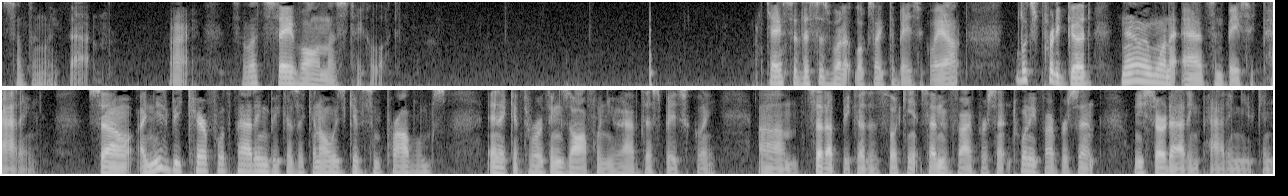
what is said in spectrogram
something like that. Alright, so let's save all and let's take a look. Okay, so this is what it looks like, the basic layout. looks pretty good. Now I want to add some basic padding. So I need to be careful with padding because it can always give some problems and it can throw things off when you have this basically um, set up because it's looking at 75%, 25%. When you start adding padding, you can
